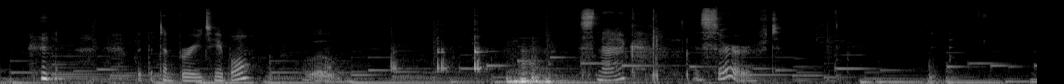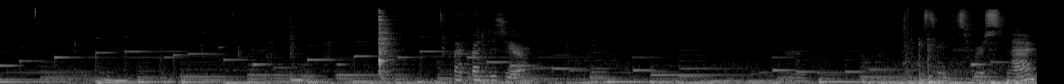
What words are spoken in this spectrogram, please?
with the temporary table. Whoa. Snack is served. My friend is here. Mm. I save this for a snack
